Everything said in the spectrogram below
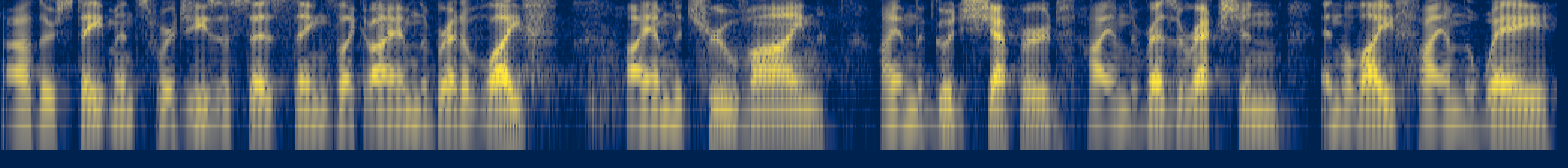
Uh, there's statements where Jesus says things like, I am the bread of life, I am the true vine, I am the good shepherd, I am the resurrection and the life, I am the way,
